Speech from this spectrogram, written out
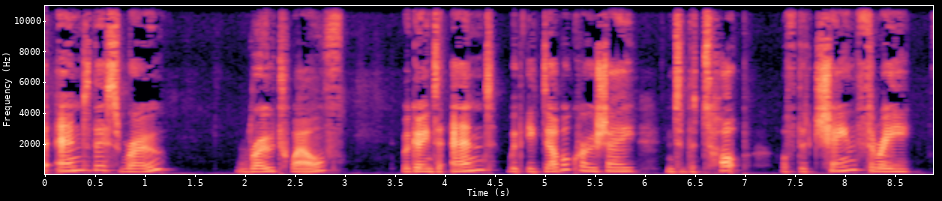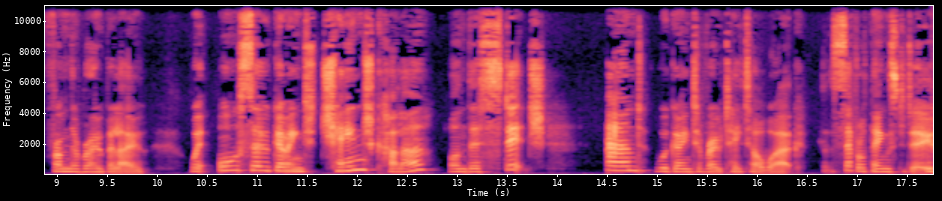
To end this row, row 12, we're going to end with a double crochet into the top of the chain three from the row below. We're also going to change colour on this stitch and we're going to rotate our work. There's several things to do.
